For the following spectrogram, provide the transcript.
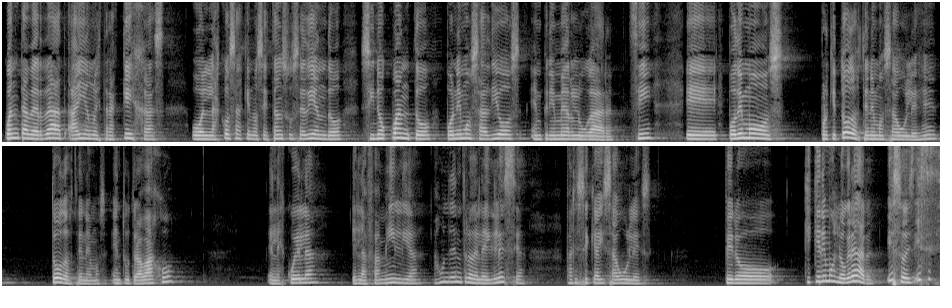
cuánta verdad hay en nuestras quejas o en las cosas que nos están sucediendo, sino cuánto ponemos a Dios en primer lugar. ¿sí? Eh, podemos, porque todos tenemos Saúles, ¿eh? todos tenemos, en tu trabajo, en la escuela, en la familia, aún dentro de la iglesia, parece que hay Saúles. Pero ¿Qué queremos lograr? Eso es, ese es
